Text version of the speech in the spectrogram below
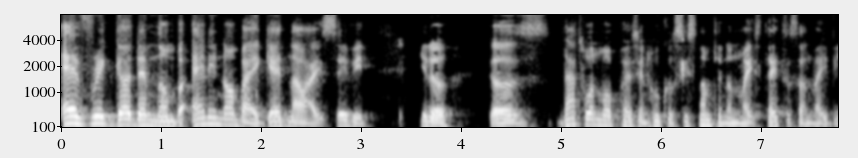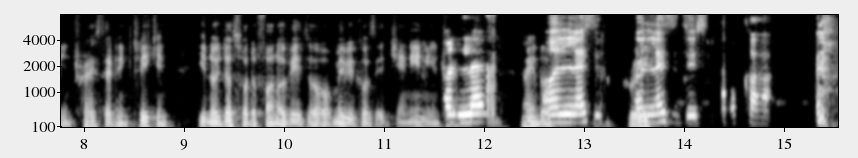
every goddamn number. Any number I get now, I save it. You know, because that's one more person who could see something on my status and might be interested in clicking. You know, just for the fun of it, or maybe because they're genuinely interested. unless Kind of unless it's unless it is stalker.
